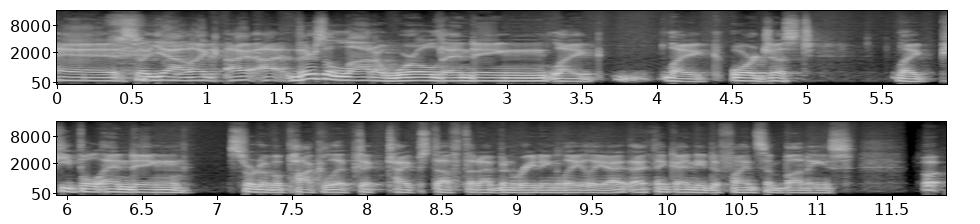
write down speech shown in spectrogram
and so yeah, like I, I, there's a lot of world-ending, like like or just like people-ending sort of apocalyptic type stuff that I've been reading lately. I, I think I need to find some bunnies. Oh,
